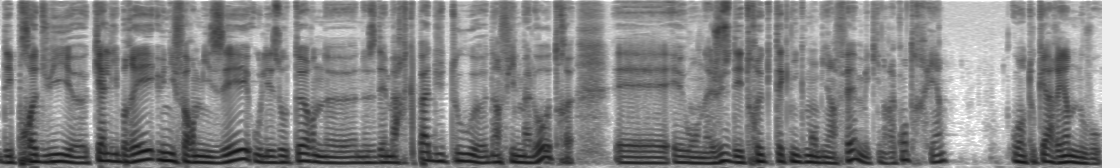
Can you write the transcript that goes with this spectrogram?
des produits euh, calibrés, uniformisés, où les auteurs ne, ne se démarquent pas du tout euh, d'un film à l'autre et, où on a juste des trucs techniquement bien faits mais qui ne racontent rien, ou en tout cas rien de nouveau.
